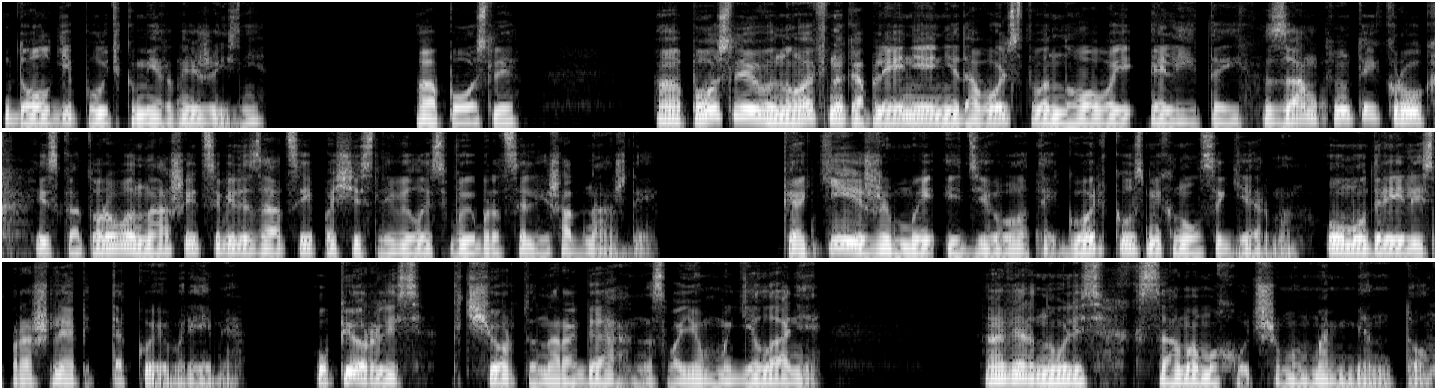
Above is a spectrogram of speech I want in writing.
долгий путь к мирной жизни. А после а после вновь накопление недовольства новой элитой, замкнутый круг, из которого нашей цивилизации посчастливилось выбраться лишь однажды. «Какие же мы идиоты!» — горько усмехнулся Герман. «Умудрились прошляпить такое время. Уперлись к черту на рога на своем Магеллане, а вернулись к самому худшему моменту».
